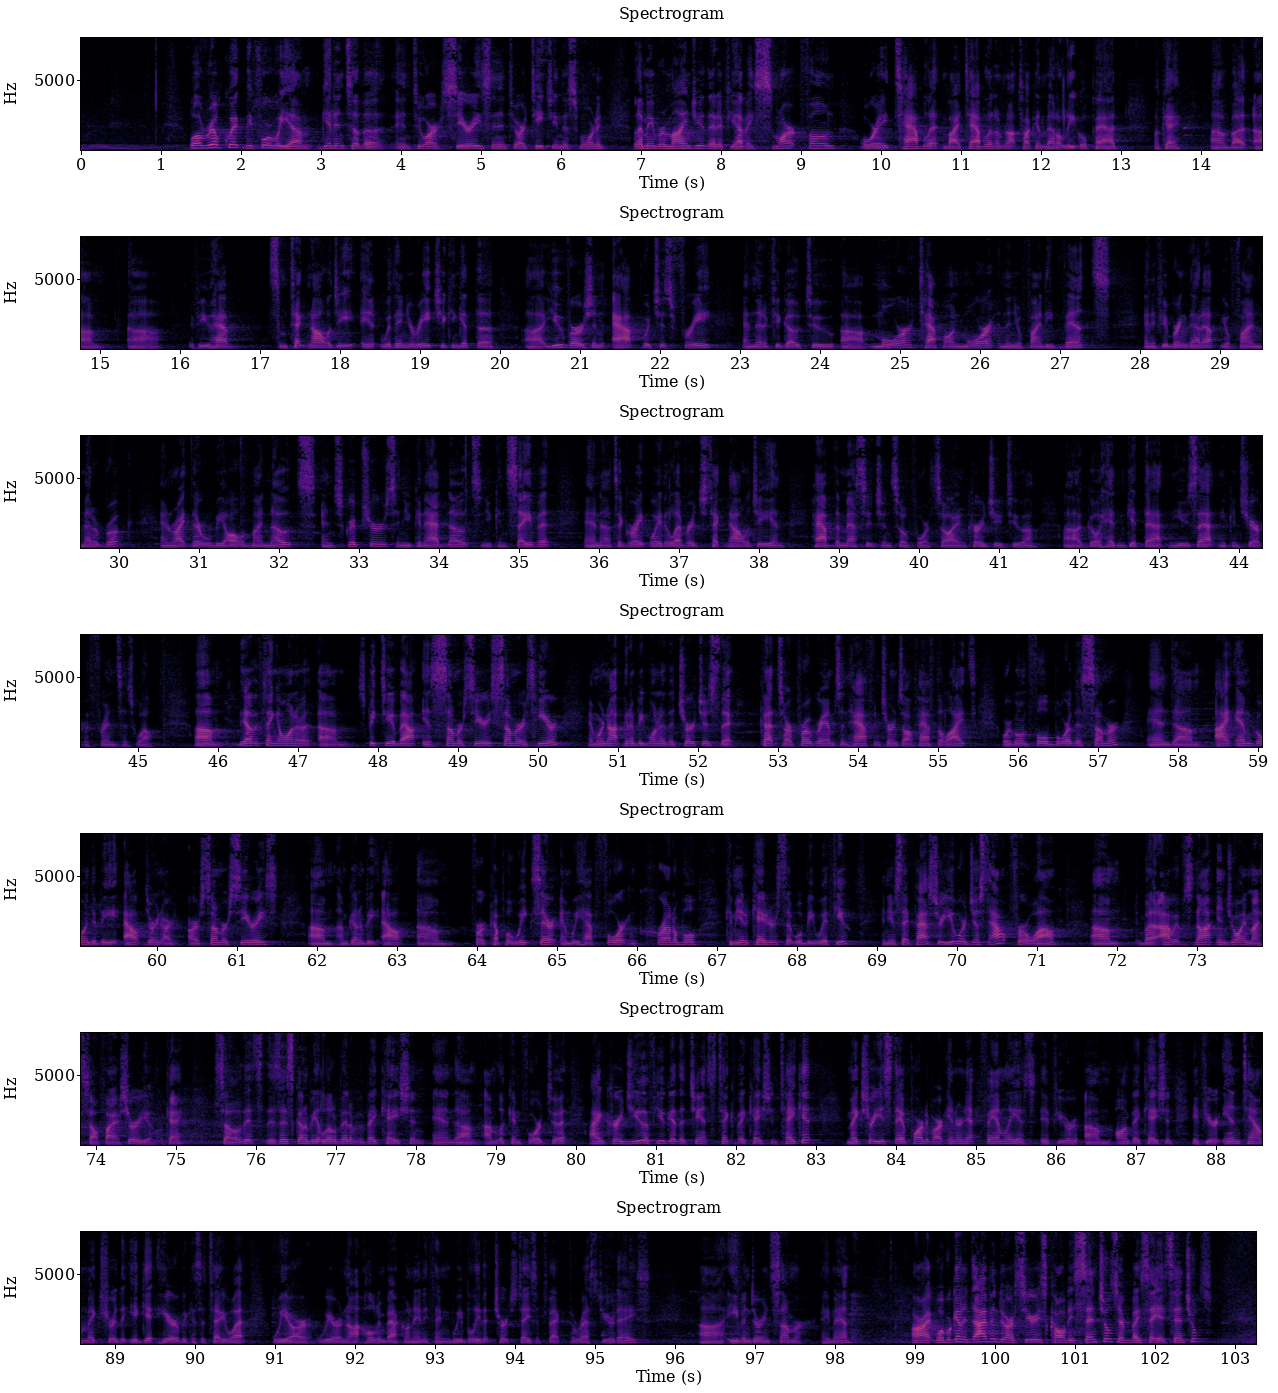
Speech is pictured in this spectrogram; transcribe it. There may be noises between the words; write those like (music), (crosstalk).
Well, real quick before we um, get into the into our series and into our teaching this morning, let me remind you that if you have a smartphone or a tablet, and by tablet I'm not talking about a legal pad, okay, uh, but um, uh, if you have some technology in, within your reach, you can get the uh, YouVersion app, which is free. And then if you go to uh, More, tap on More, and then you'll find Events. And if you bring that up, you'll find Meadowbrook. And right there will be all of my notes and scriptures, and you can add notes and you can save it. And uh, it's a great way to leverage technology and have the message and so forth. So I encourage you to uh, uh, go ahead and get that and use that, and you can share it with friends as well. Um, the other thing I want to um, speak to you about is summer series. Summer is here, and we're not going to be one of the churches that cuts our programs in half and turns off half the lights. We're going full bore this summer, and um, I am going to be out during our, our summer series. Um, I'm going to be out um, for a couple of weeks there, and we have four incredible communicators that will be with you. And you say, Pastor, you were just out for a while. Um, but I was not enjoying myself, I assure you, okay? So this, this is going to be a little bit of a vacation, and um, I'm looking forward to it. I encourage you, if you get the chance to take a vacation, take it. Make sure you stay a part of our internet family if you're um, on vacation. If you're in town, make sure that you get here because I tell you what, we are, we are not holding back on anything. We believe that church days affect the rest of your days, uh, even during summer. Amen? All right, well, we're going to dive into our series called Essentials. Everybody say Essentials.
